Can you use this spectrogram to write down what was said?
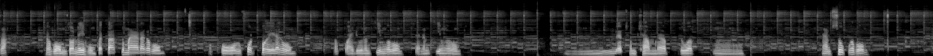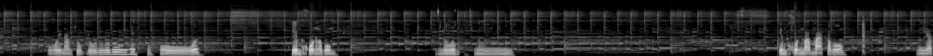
สักครับผม ตอนนี้ผมกระตักขึ้นมาแล้วครับผม โอ้โห โคตรเปื่อยแล้วครับผมต่อไปดูน้ำจิ้มครับผมใส่น้ำจิ้มครับผมอืมแบบช่ำๆนะครับดูครับอืม น้ำซุปครับผม โอ้ยน้ำซุปดูดูดูดูโอ้โหเข้มข้นครับผมดูอืมเข้มข้นมากๆครับผม นี่ครับ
